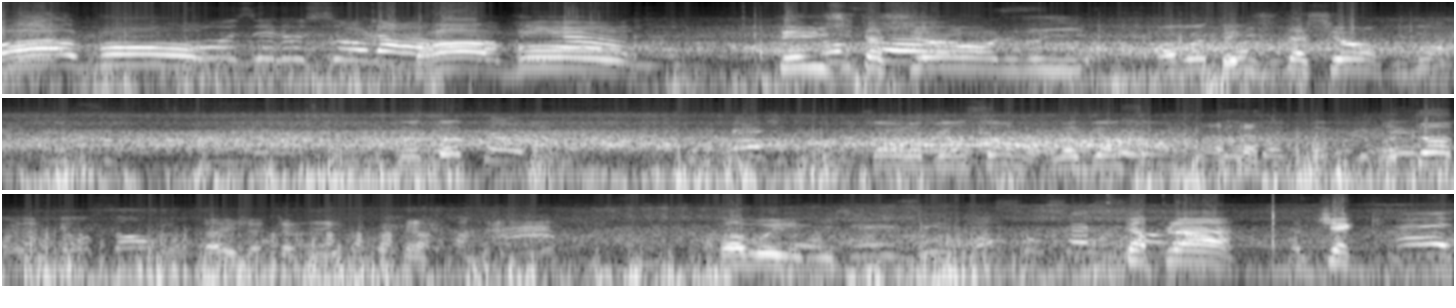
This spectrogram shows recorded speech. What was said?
Bravo Posez le saut là Bravo. Félicitations, Ludovic Bravo, toi. Félicitations Au top. Là, je Ça, on l'a dit ensemble. On l'a dit ensemble. Au top On l'a dit ensemble. Ah, j'ai entendu. Bravo, Elodie. Jésus, la sensation Tape là, on check. Allez,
